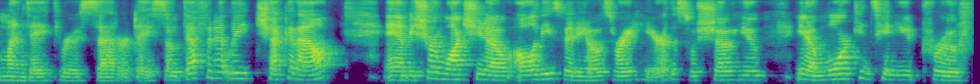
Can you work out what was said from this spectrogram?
Monday through Saturday. So definitely check it out and be sure and watch, you know, all of these videos right here. This will show you, you know, more continued proof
